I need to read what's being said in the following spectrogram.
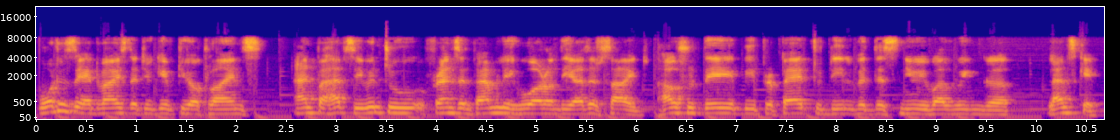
What is the advice that you give to your clients and perhaps even to friends and family who are on the other side? How should they be prepared to deal with this new evolving uh, landscape?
